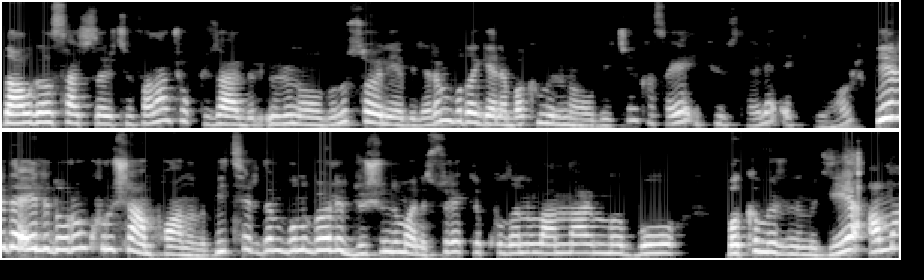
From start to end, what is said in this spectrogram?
dalgalı saçlar için falan çok güzel bir ürün olduğunu söyleyebilirim. Bu da gene bakım ürünü olduğu için kasaya 200 TL ekliyor. Bir de Elidor'un kuru şampuanını bitirdim. Bunu böyle düşündüm hani sürekli kullanılanlar mı bu bakım ürünü mü diye ama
